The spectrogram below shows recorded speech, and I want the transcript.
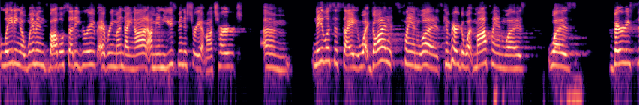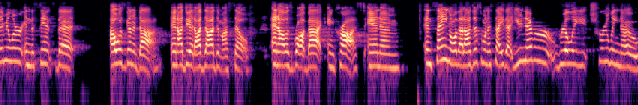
leading a women's Bible study group every Monday night. I'm in youth ministry at my church. Um, needless to say, what God's plan was compared to what my plan was was very similar in the sense that I was going to die. And I did. I died to myself. And I was brought back in Christ. And um and saying all that, I just want to say that you never really truly know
